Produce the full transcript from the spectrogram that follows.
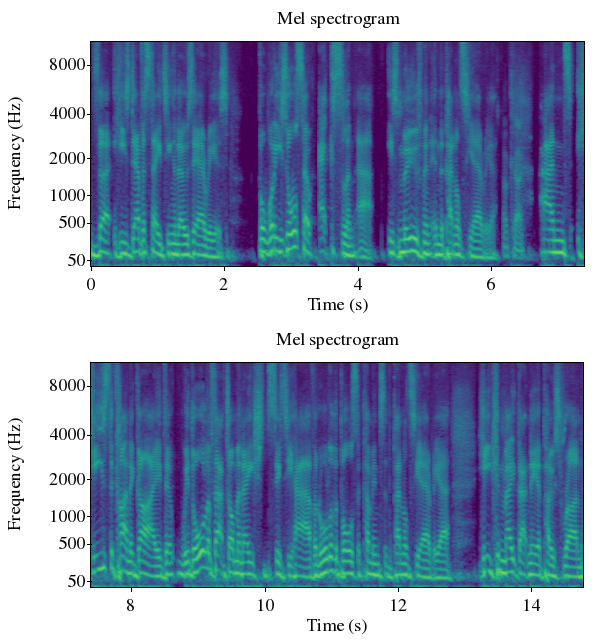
that he's devastating in those areas. But what he's also excellent at is movement in the penalty area. Okay. And he's the kind of guy that, with all of that domination City have and all of the balls that come into the penalty area, he can make that near post run.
